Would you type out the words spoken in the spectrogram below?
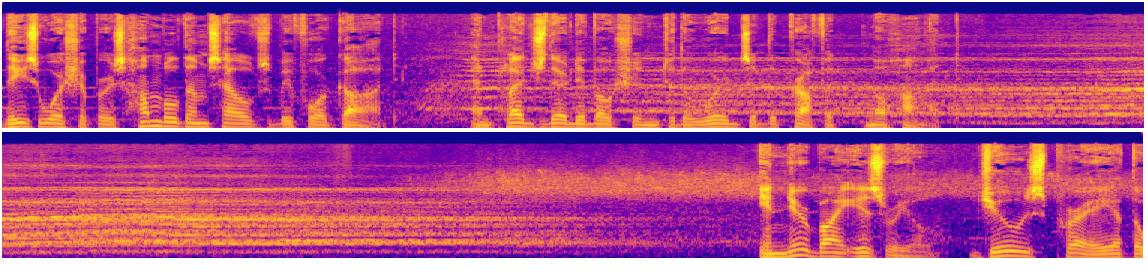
these worshippers humble themselves before God and pledge their devotion to the words of the Prophet Muhammad. In nearby Israel, Jews pray at the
